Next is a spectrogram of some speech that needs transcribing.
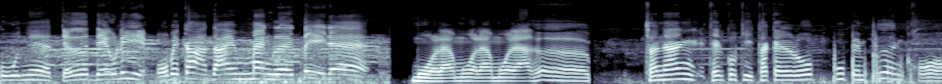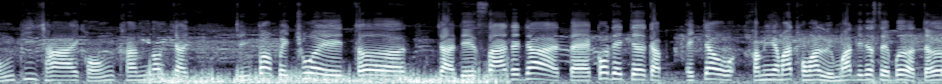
กูเนี่ยเจอเดลลี่โอเมก้าได้แม่งเลยตีแน่มัวแล้วมัวแล้วมัวแล้วเฮ้อฉะนั้นเทนกุจิทาเกโรผู้เป็นเพื่อนของพี่ชายของคันนอนจ จึงต้องไปช่วยเธอจากเดซาจะได้ แต่ก็ได้เจอกับไอ้เจ้าคามิยามะโทมัสหรือมัดเดเซเบอร์ เจอ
